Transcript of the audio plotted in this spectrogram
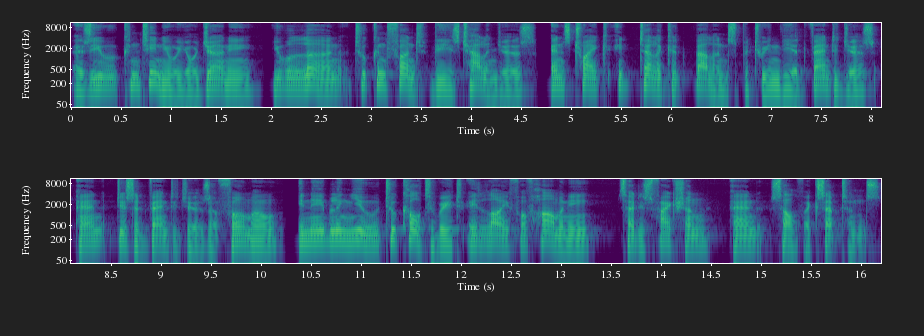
As you continue your journey, you will learn to confront these challenges and strike a delicate balance between the advantages and disadvantages of FOMO, enabling you to cultivate a life of harmony, satisfaction, and self acceptance.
